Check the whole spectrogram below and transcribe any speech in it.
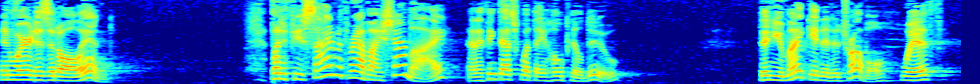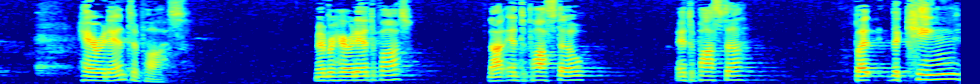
And where does it all end? But if you side with Rabbi Shammai, and I think that's what they hope he'll do, then you might get into trouble with Herod Antipas. Remember Herod Antipas? Not Antipasto, Antipasta, but the king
